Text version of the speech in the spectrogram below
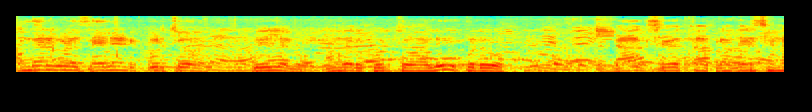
అందరు కూడా సైలెంట్ కూర్చోవాలి. పిల్లలు అందరు కూర్చోవాలి. ఇప్పుడు డాగ్స్ యొక్క ప్రదర్శన.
